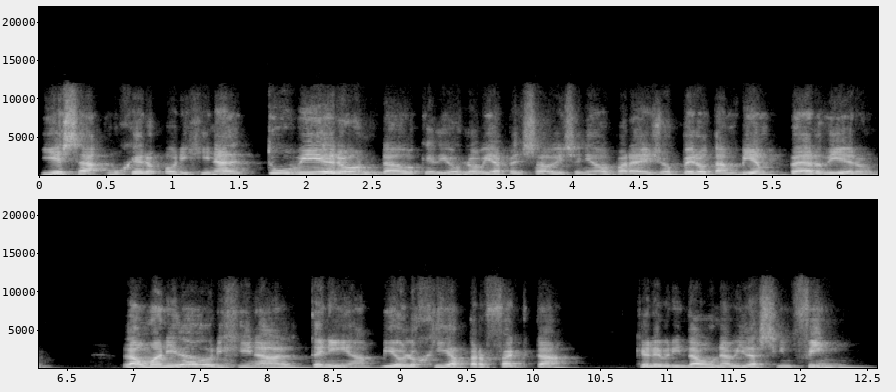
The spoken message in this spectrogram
y esa mujer original tuvieron, dado que Dios lo había pensado y diseñado para ellos, pero también perdieron. La humanidad original tenía biología perfecta, que le brindaba una vida sin fin,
